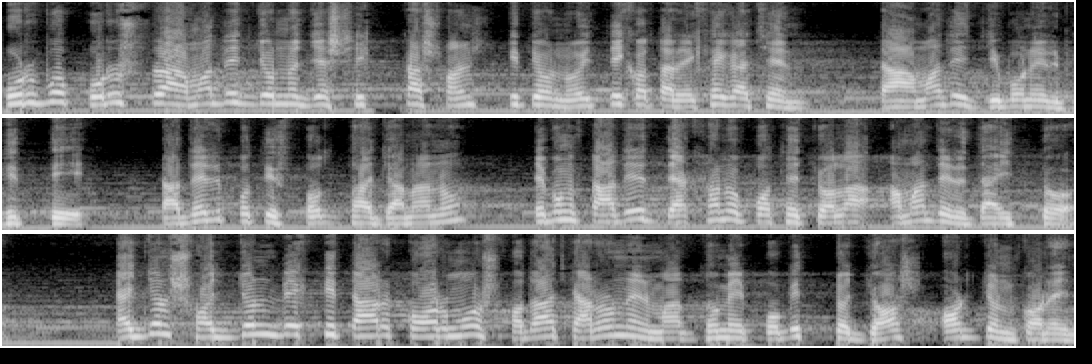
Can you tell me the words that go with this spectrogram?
পূর্বপুরুষরা আমাদের জন্য যে শিক্ষা, সংস্কৃতি ও নৈতিকতা রেখে গেছেন, তা আমাদের জীবনের ভিত্তি। তাদের প্রতি শ্রদ্ধা জানানো এবং তাদের দেখানো পথে চলা আমাদের দায়িত্ব। একজন সজ্জন ব্যক্তি তার কর্ম সদাচারণের মাধ্যমে পবিত্র যশ অর্জন করেন।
